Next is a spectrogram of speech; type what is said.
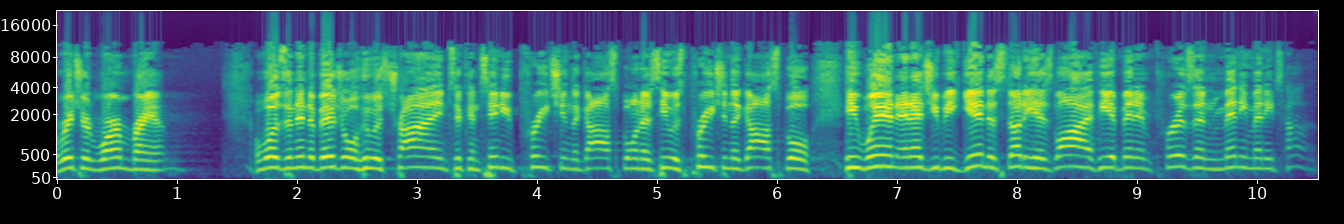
Richard Wurmbrand was an individual who was trying to continue preaching the gospel. And as he was preaching the gospel, he went and as you begin to study his life, he had been in prison many, many times.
